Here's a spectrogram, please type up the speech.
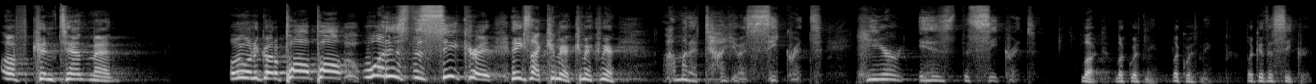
of contentment. We want to go to Paul. Paul, what is the secret? And he's like, Come here, come here, come here. I'm going to tell you a secret. Here is the secret. Look, look with me. Look with me. Look at the secret.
